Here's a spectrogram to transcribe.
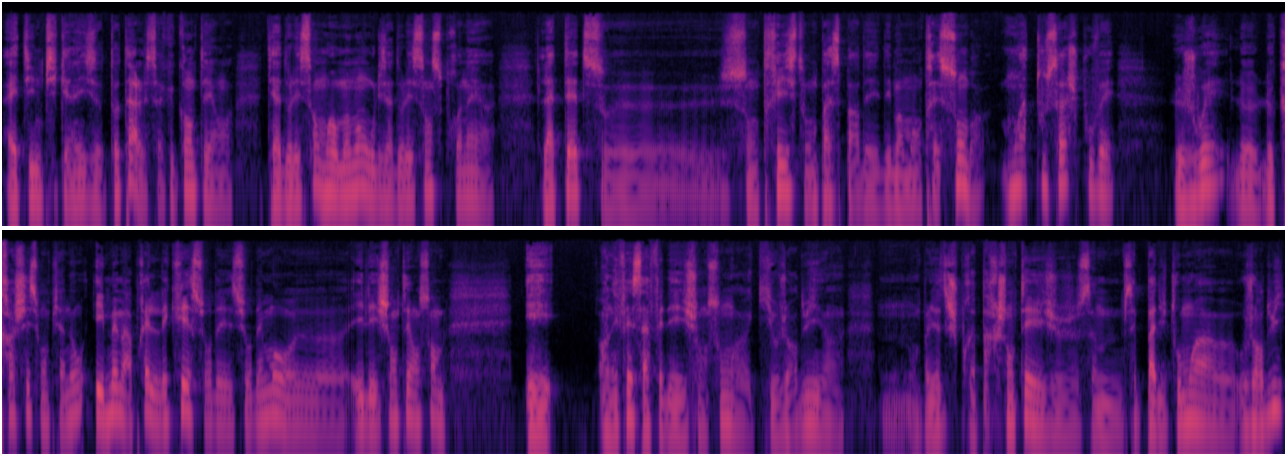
a été une psychanalyse totale. C'est-à-dire que quand t'es es adolescent, moi, au moment où les adolescents se prenaient euh, la tête, euh, sont tristes, on passe par des, des, moments très sombres, moi, tout ça, je pouvais le jouer, le, cracher sur mon piano, et même après l'écrire sur des, sur des mots euh, et les chanter ensemble. Et en effet, ça fait des chansons euh, qui aujourd'hui, on peut dire que je pourrais pas rechanter, je, ça c'est pas du tout moi euh, aujourd'hui.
